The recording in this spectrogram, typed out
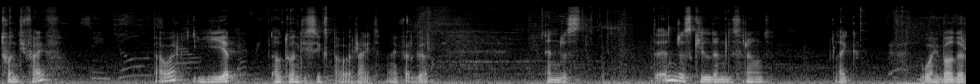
25 power? Yep. Oh, 26 power, right. I forgot. And just then just kill them this round. Like, why bother?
